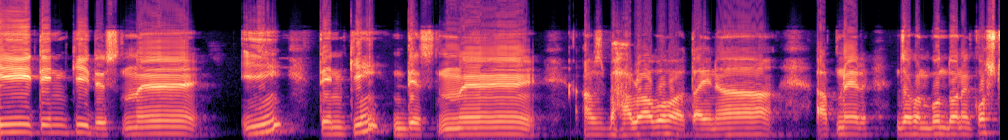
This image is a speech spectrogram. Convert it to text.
ই তেন কি দেশ ই তেন কি দেশ আজ ভালো আবহাওয়া, তাই না? আপনার যখন বন্ধু অনেক কষ্ট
